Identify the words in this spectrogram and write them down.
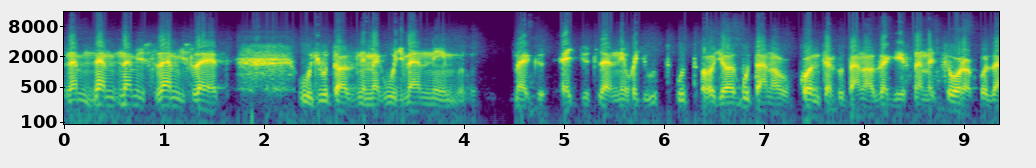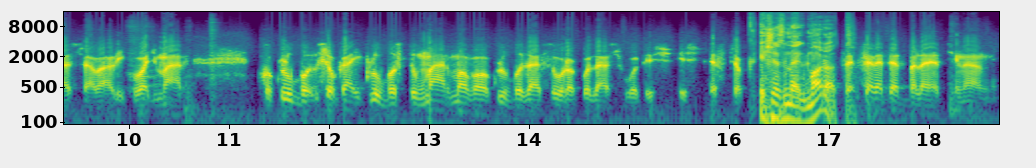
nem, nem, nem, is, nem is lehet úgy utazni, meg úgy menni, meg együtt lenni, hogy, ut, ut, hogy a, utána, a koncert utána az egész nem egy szórakozássá válik, vagy már a klubo, sokáig kluboztunk, már maga a klubozás szórakozás volt, és, és ez csak... És ez megmaradt? Szeretetbe lehet csinálni.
